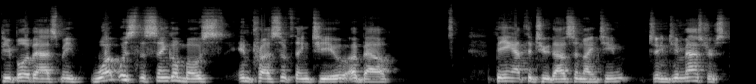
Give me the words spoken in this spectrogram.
people have asked me, what was the single most impressive thing to you about being at the 2019 Team Masters.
